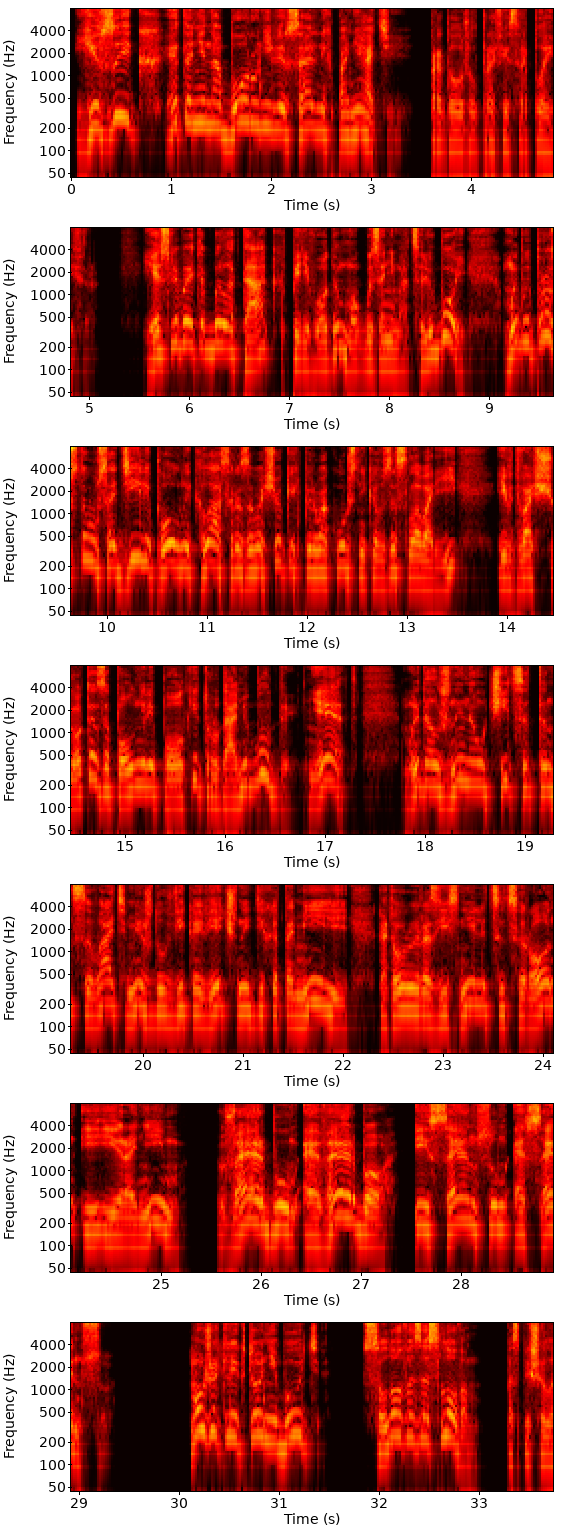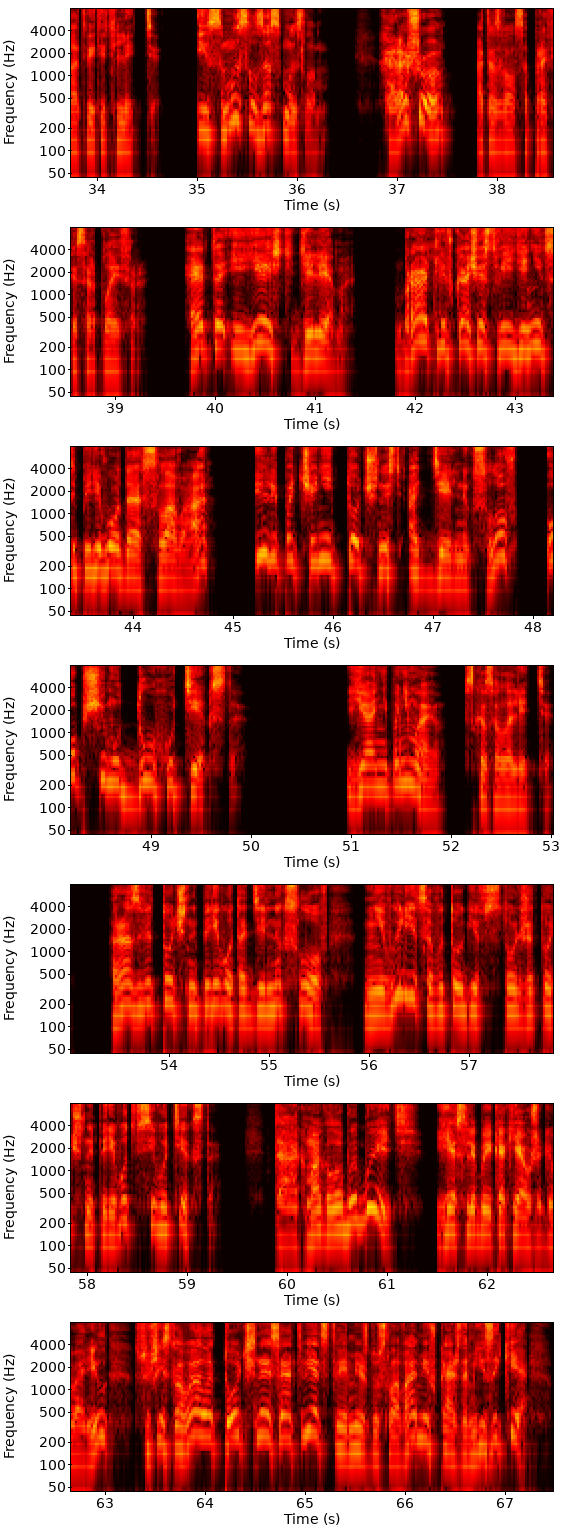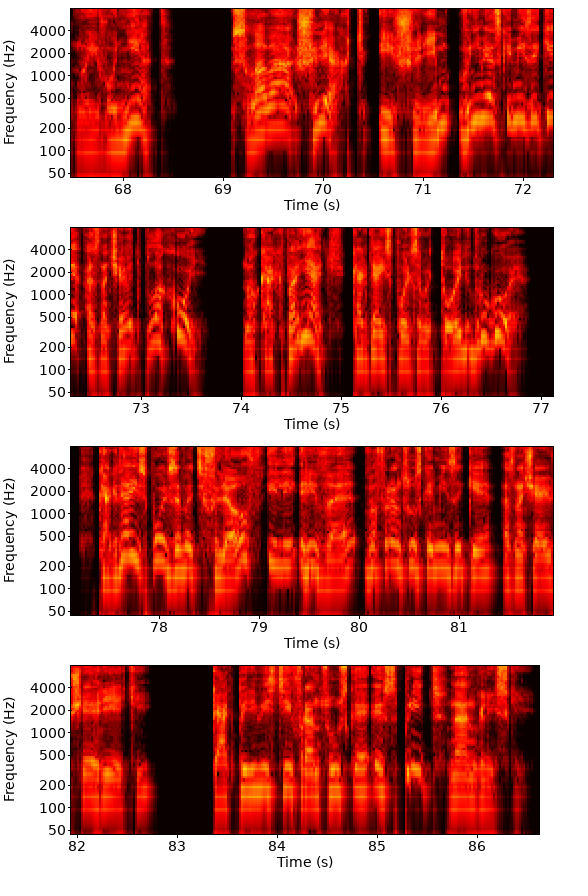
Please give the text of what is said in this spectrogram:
«Язык — это не набор универсальных понятий», — продолжил профессор Плейфер. Если бы это было так, переводом мог бы заниматься любой. Мы бы просто усадили полный класс розовощеких первокурсников за словари и в два счета заполнили полки трудами Будды. Нет, мы должны научиться танцевать между вековечной дихотомией, которую разъяснили Цицерон и Иероним. «Вербум э вербо» и «сенсум э сенсу». «Может ли кто-нибудь...» «Слово за словом», — поспешила ответить Летти и смысл за смыслом. «Хорошо», — отозвался профессор Плейфер. «Это и есть дилемма. Брать ли в качестве единицы перевода слова или подчинить точность отдельных слов общему духу текста?» «Я не понимаю», — сказала Летти. «Разве точный перевод отдельных слов не выльется в итоге в столь же точный перевод всего текста?» «Так могло бы быть», если бы, как я уже говорил, существовало точное соответствие между словами в каждом языке, но его нет. Слова «шляхт» и «шлим» в немецком языке означают «плохой». Но как понять, когда использовать то или другое? Когда использовать «флёв» или «риве» во французском языке, означающее «реки»? Как перевести французское «эсприт» на английский?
